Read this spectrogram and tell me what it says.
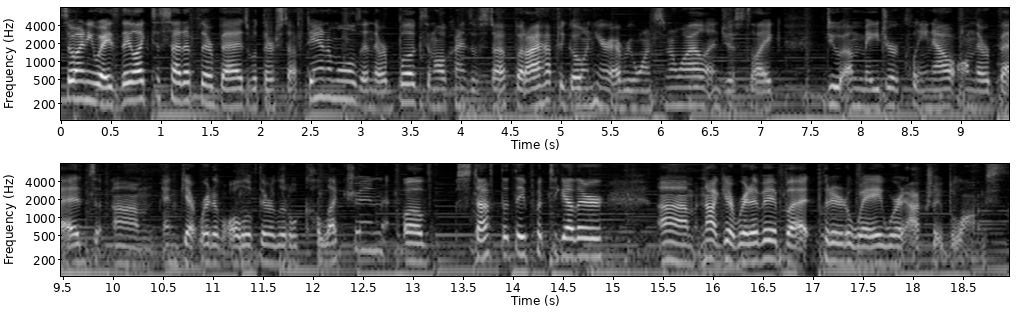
So, anyways, they like to set up their beds with their stuffed animals and their books and all kinds of stuff, but I have to go in here every once in a while and just like do a major clean out on their beds um, and get rid of all of their little collection of stuff that they put together. Um, not get rid of it, but put it away where it actually belongs.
